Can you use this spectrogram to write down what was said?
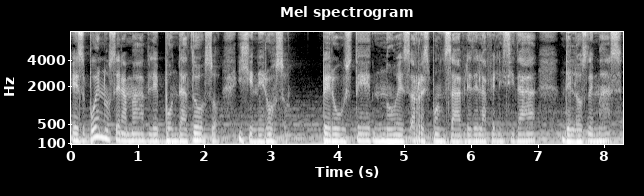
Es bueno ser amable, bondadoso y generoso pero usted no es responsable de la felicidad de los demás.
